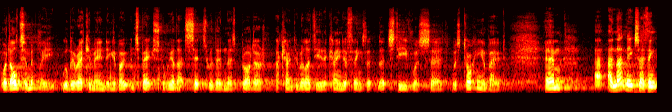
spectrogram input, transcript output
what ultimately we'll be recommending about inspection, where that sits within this broader accountability, the kind of things that, that Steve was, uh, was talking about. Um, and that makes, I think,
